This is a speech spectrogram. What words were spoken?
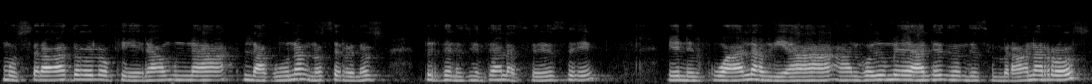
mostraba todo lo que era una laguna, unos terrenos pertenecientes a la CBC en el cual había algo de humedales donde sembraban arroz.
